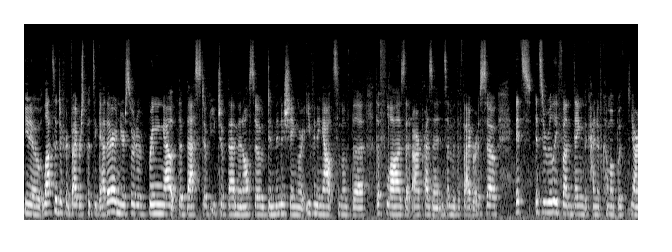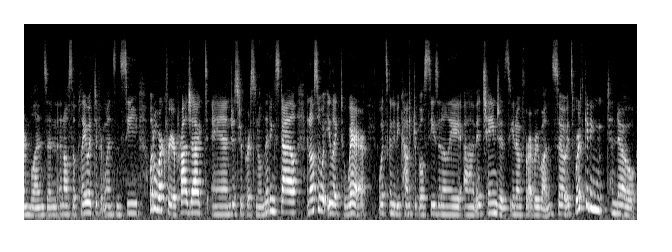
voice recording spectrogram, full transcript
you know, lots of different fibers put together and you're sort of bringing out the best of each of them and also diminishing or evening out some of the, the flaws that are present in some of the fibers. So it's, it's a really fun thing to kind of come up with yarn blends and, and also play with different ones and see what'll work for your project and just your personal knitting style and also what you like to wear what's going to be comfortable seasonally. Um, it changes, you know, for everyone. So it's worth getting to know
